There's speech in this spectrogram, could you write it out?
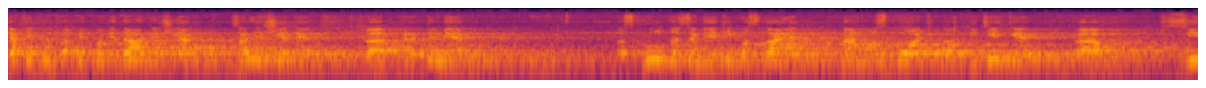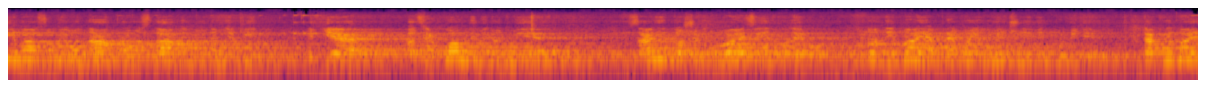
Як відповідати, чи як взагалі жити е, перед тими скрутностями, які посилає нам Господь, е, не тільки е, всім, а особливо нам, православним людям, які є церковними людьми. Взагалі те, що відбувається інколи, воно не має прямої логічної відповіді. Так немає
